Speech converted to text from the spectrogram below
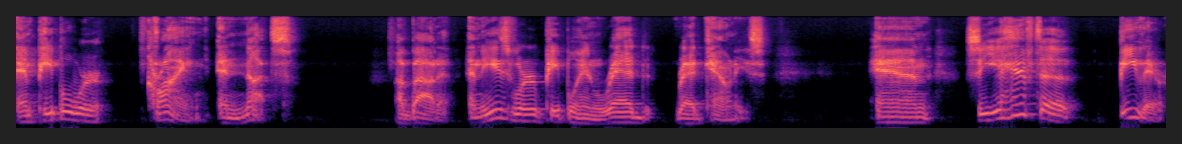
And people were crying and nuts about it. And these were people in red, red counties. And so you have to be there.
